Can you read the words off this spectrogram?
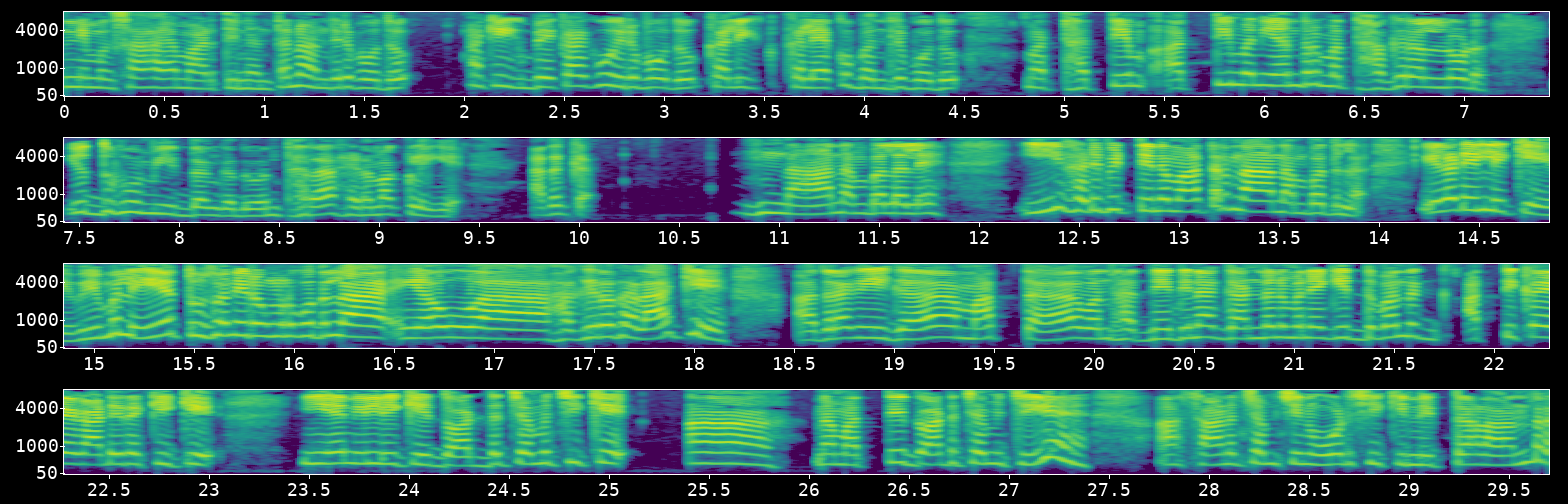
ನಿಮಗೆ ಸಹಾಯ ಮಾಡ್ತೀನಿ ಅಂತನೂ ಅಂದಿರ್ಬೋದು. ಆಕಿಗೆ ಬೇಕಾಗೂ ಇರ್ಬೋದು. ಕಲಿ, ಕಲಿಯಾಕೂ ಬಂದಿರ್ಬೋದು. ಮತ್ತು ಹತ್ತಿ ಹತ್ತಿ ಮನಿ ಅಂದ್ರೆ ಮತ್ತು ಹಗರಲ್ಲಿ ನೋಡು. ಯುದ್ಧ ಭೂಮಿ ಇದ್ದಂಗೆ ಅದು ಒಂಥರ ಹೆಣ್ಮಕ್ಳಿಗೆ. ಅದಕ್ಕೆ. ನಾ ನಂಬಲ್ಲಲೆ. ಈ ಹಡಿಬಿಟ್ಟಿನ ಮಾತ್ರ ನಾ ನಂಬದಿಲ್ಲ. ಇಲ್ಲಡಿಲ್ಲಿಕ್ಕೆ ವಿಮಲಿ ತುಸ ನೀರು ಮುಳುಗುದಿಲ್ಲ, ಯವ್ವ ಹಗಿರೋದಳ ಹಾಕಿ ಅದ್ರಾಗ ಈಗ ಮತ್ತ ಒಂದ್ ಹದಿನೈದು ದಿನ ಗಂಡನ ಮನೆಗೆ ಇದ್ದು ಬಂದು ಅತ್ತಿ ಕೈ ಆಡಿರಕ್ಕೀಕಿ ಏನಿಲ್ಲಿಕ್ಕೆ ದೊಡ್ಡ ಚಮಚಿಕೆ. ಆ ನಮ್ಮ ಅತ್ತಿ ದೊಡ್ಡ ಚಮಚಿ. ಆ ಸಣ್ಣ ಚಮಚಿನ ಓಡಿಸಿಕಿ ನಿಟ್ಟಾಳ ಅಂದ್ರ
